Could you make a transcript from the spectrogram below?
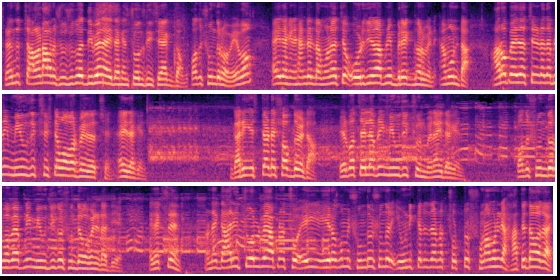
এটা কিন্তু চালাটা অনেক শুধু শুধু দিবেন, এই দেখেন চলতিছে একদম। কত সুন্দর হবে। এবং এই দেখেন হ্যান্ডেলটা মনে হচ্ছে অরিজিনাল আপনি ব্রেক ধরবেন, এমনটা। আরও পেয়ে যাচ্ছেন, এটাতে আপনি মিউজিক সিস্টেম আবার পেয়ে যাচ্ছেন। এই দেখেন। গাড়ি স্টার্টের শব্দ এটা। এরপর চাইলে আপনি মিউজিক শুনবেন, এই দেখেন। কত সুন্দরভাবে আপনি মিউজিকও শুনতে পাবেন এটা দিয়ে। দেখছেন? মানে গাড়ি চলবে আপনার এই এরকমই সুন্দর সুন্দর ইউনিক যদি আপনার ছোট্ট সোনামণির হাতে দেওয়া যায়।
